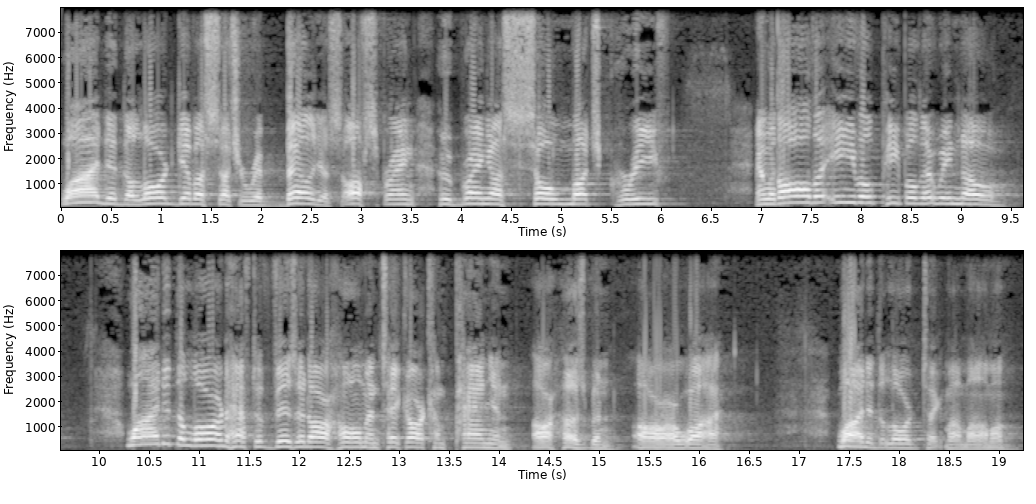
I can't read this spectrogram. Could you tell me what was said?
why did the Lord give us such rebellious offspring who bring us so much grief? And with all the evil people that we know, why did the Lord have to visit our home and take our companion, our husband, or our wife? Why did the Lord take my mama?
